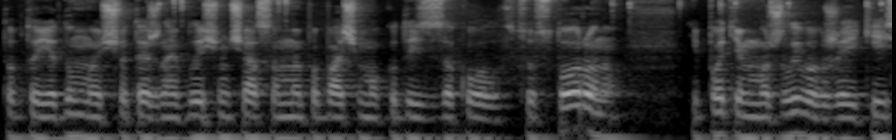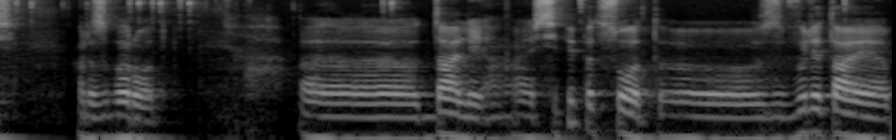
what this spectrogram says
Тобто, я думаю, що теж найближчим часом ми побачимо кудись закол в цю сторону, і потім, можливо, вже якийсь розворот. Е, Далі CP500 е, вилітає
